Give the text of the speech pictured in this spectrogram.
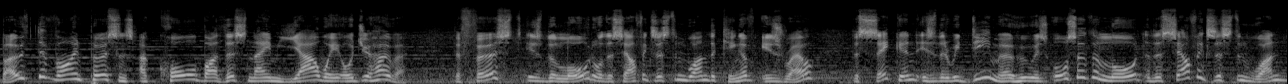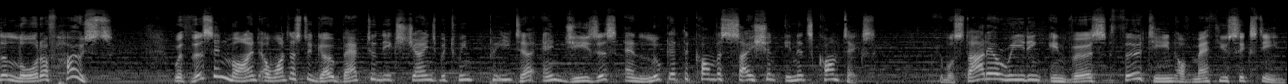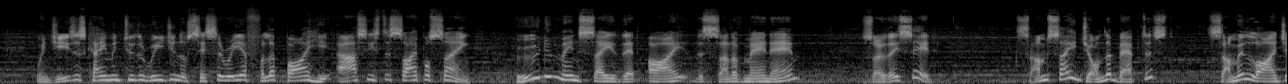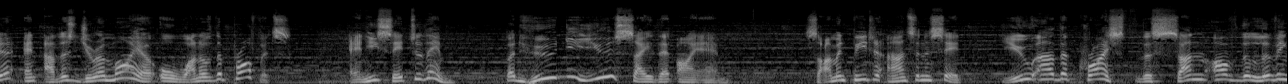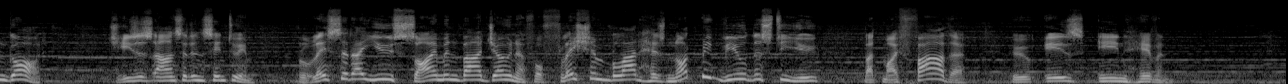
Both divine persons are called by this name Yahweh or Jehovah. The first is the Lord or the self existent one, the King of Israel. The second is the Redeemer, who is also the Lord, the self existent one, the Lord of hosts. With this in mind, I want us to go back to the exchange between Peter and Jesus and look at the conversation in its context. We will start our reading in verse 13 of Matthew 16. When Jesus came into the region of Caesarea Philippi, he asked his disciples, saying, Who do men say that I, the Son of Man, am? So they said, Some say John the Baptist, some Elijah, and others Jeremiah or one of the prophets. And he said to them, But who do you say that I am? Simon Peter answered and said, You are the Christ, the Son of the living God. Jesus answered and said to him, Blessed are you, Simon Bar Jonah, for flesh and blood has not revealed this to you, but my Father who is in heaven.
